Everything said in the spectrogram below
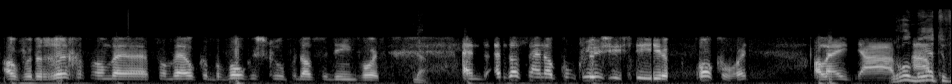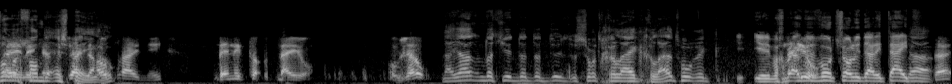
over de ruggen van, de, van welke bevolkingsgroepen dat verdiend wordt. Ja. En, en dat zijn ook conclusies die hier getrokken wordt. Alleen, ja... Ron, ben jij toevallig van de SP ook? overheid niet. Ben ik... Nee joh. Hoezo? Nou ja, omdat je dat, dat, dat- een soort gelijk geluid hoor ik. Je, je gebruikt Nee, het woord solidariteit. Ja, Nee.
